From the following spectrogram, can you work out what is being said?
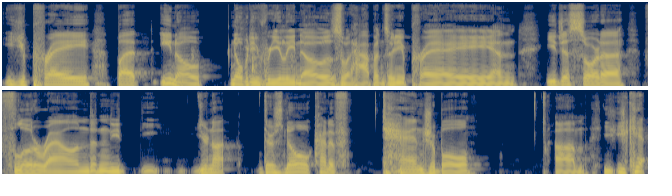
you pray but you know nobody really knows what happens when you pray and you just sort of float around and you you're not there's no kind of tangible um, you, you, can't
